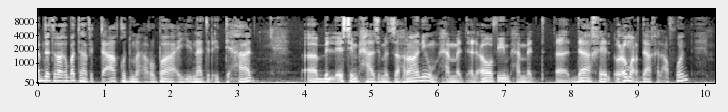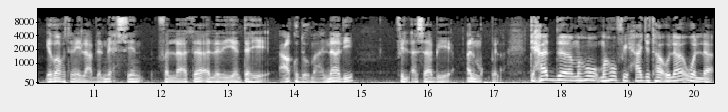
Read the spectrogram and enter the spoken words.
أبدت رغبتها في التعاقد مع رباعي نادي الاتحاد آه، بالاسم حازم الزهراني ومحمد العوفي محمد آه، داخل عمر داخل عفوا إضافة إلى عبد المحسن فلاثة الذي ينتهي عقده مع النادي في الأسابيع المقبلة. اتحاد آه، ما هو ما هو في حاجة هؤلاء ولا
